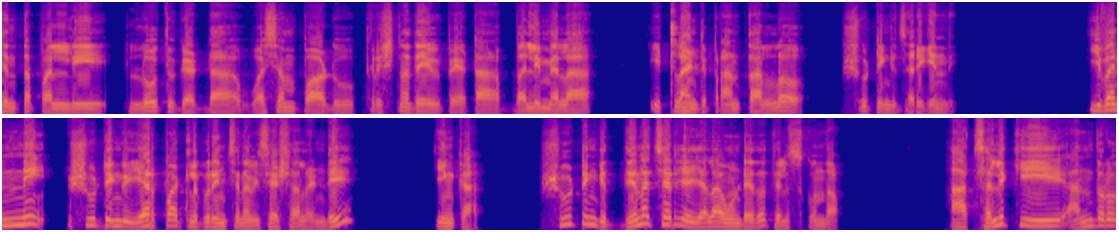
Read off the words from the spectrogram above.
చింతపల్లి లోతుగడ్డ వశంపాడు కృష్ణదేవిపేట బలిమెల ఇట్లాంటి ప్రాంతాల్లో షూటింగ్ జరిగింది. ఇవన్నీ షూటింగ్ ఏర్పాట్ల గురించిన విశేషాలండి. ఇంకా షూటింగ్ దినచర్య ఎలా ఉండేదో తెలుసుకుందాం. ఆ చలికి అందరూ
